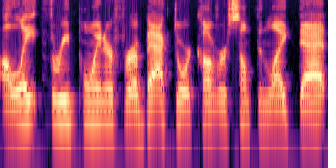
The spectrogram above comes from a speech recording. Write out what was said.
a late three pointer for a backdoor cover, something like that.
